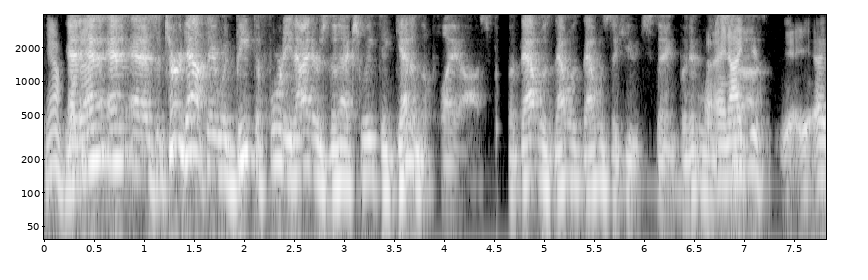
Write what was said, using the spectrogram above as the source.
Yeah, and, and, and, and as it turned out, they would beat the 49ers the next week to get in the playoffs. But that was that was that was a huge thing. But it was and I uh, just uh,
